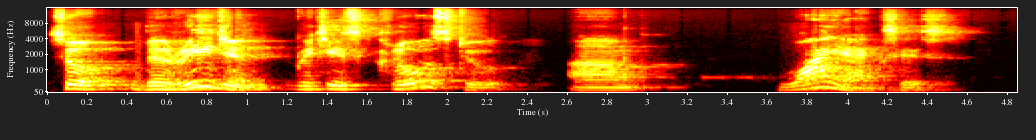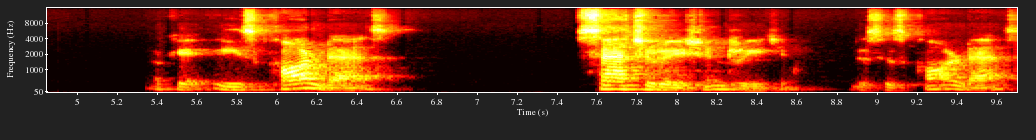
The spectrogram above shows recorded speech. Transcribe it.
So the region which is close to um, y-axis okay is called as saturation region this is called as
